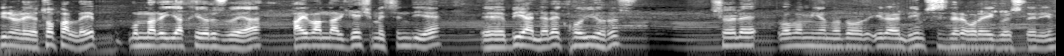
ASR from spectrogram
bir araya toparlayıp bunları yakıyoruz veya hayvanlar geçmesin diye e, bir yerlere koyuyoruz. Şöyle babamın yanına doğru ilerleyeyim. Sizlere orayı göstereyim.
